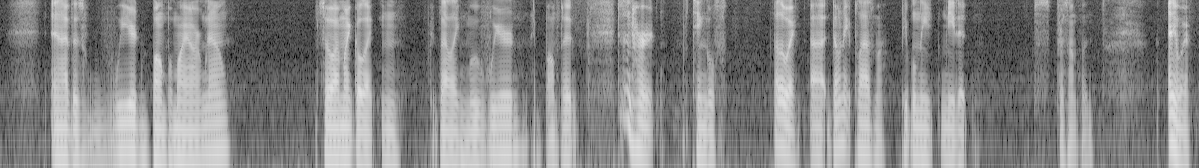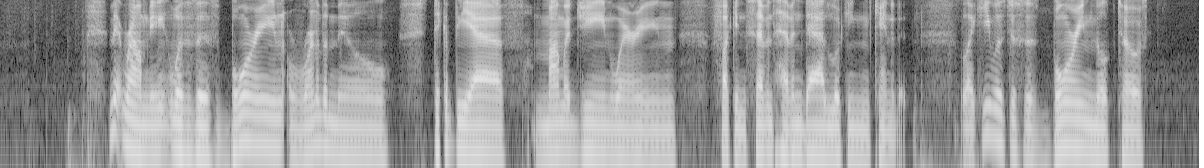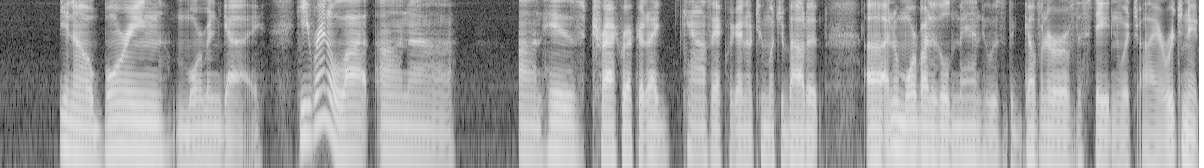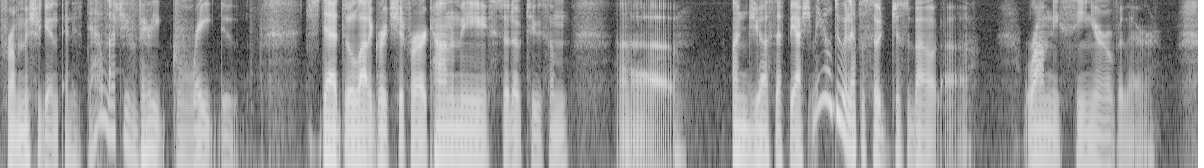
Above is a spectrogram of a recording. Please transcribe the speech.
and I have this weird bump on my arm now. So I might go like, mm, did that like move weird? I bump it. it doesn't hurt. It tingles. By the way, uh, donate plasma. People need need it for something. Anyway, Mitt Romney was this boring, run of the mill, stick up the ass, Mama Jean wearing, fucking Seventh Heaven dad looking candidate. Like, he was just this boring milk toast, you know, boring Mormon guy. He ran a lot on, uh, on his track record. I can't honestly act like I know too much about it. Uh, I know more about his old man, who was the governor of the state in which I originate from, Michigan, and his dad was actually a very great dude. His dad did a lot of great shit for our economy, stood up to some uh, unjust FBI shit. Maybe I'll do an episode just about uh, Romney Sr. over there.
